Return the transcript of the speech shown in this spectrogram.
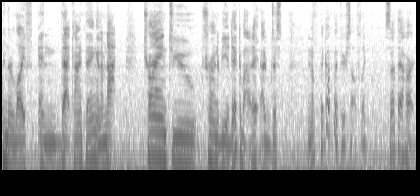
in their life and that kind of thing, and I'm not trying to trying to be a dick about it. I'm just you know pick up with yourself. Like it's not that hard.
